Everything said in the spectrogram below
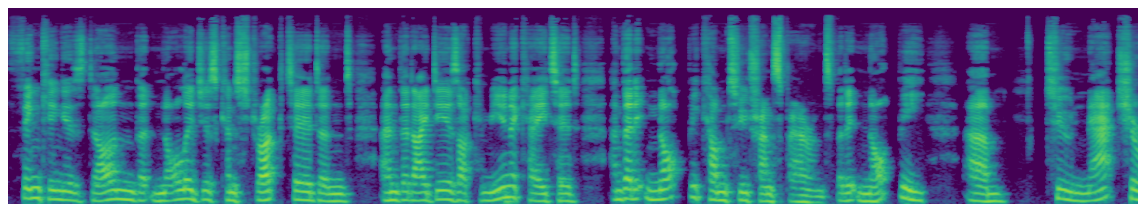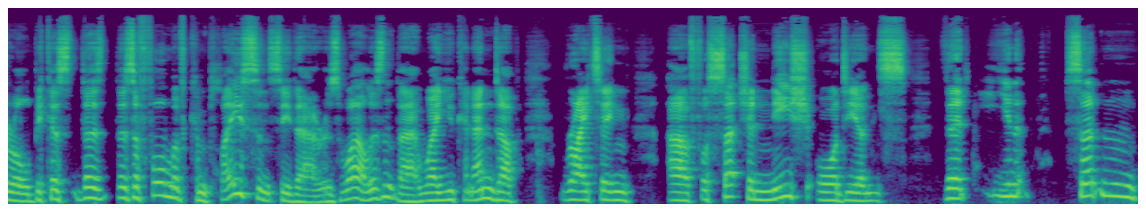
thinking is done, that knowledge is constructed, and, and that ideas are communicated, and that it not become too transparent, that it not be um, too natural, because there's, there's a form of complacency there as well, isn't there? Where you can end up writing uh, for such a niche audience that you know certain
